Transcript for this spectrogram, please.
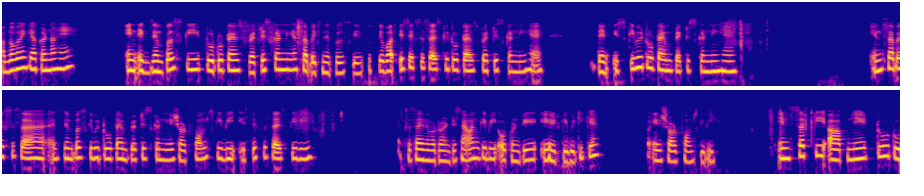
आप लोगों ने क्या करना है? इन एग्जाम्पल्स की टू टू टाइम्स प्रैक्टिस करनी है सब एग्जाम्पल्स की। उसके बाद इस एक्सरसाइज की टू टाइम्स प्रैक्टिस करनी है देन इसकी भी टू टाइम प्रैक्टिस करनी है। इन सब एक्सरसाइज एग्जाम्पल्स की भी टू टाइम प्रैक्टिस करनी है शॉर्ट फॉर्म्स की भी, इस एक्सरसाइज की भी। एक्सरसाइज नंबर ट्वेंटी सेवन की भी और ट्वेंटी एट की भी, ठीक है? और इन शॉर्ट फॉर्म्स की भी। इन सब की आपने टू टू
